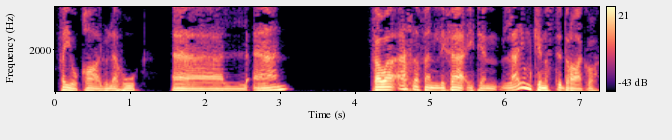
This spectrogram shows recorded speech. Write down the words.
فيقال له آلآن. فوا أسفا لفائت لا يمكن استدراكه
